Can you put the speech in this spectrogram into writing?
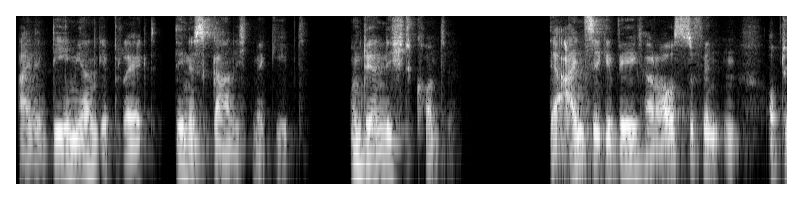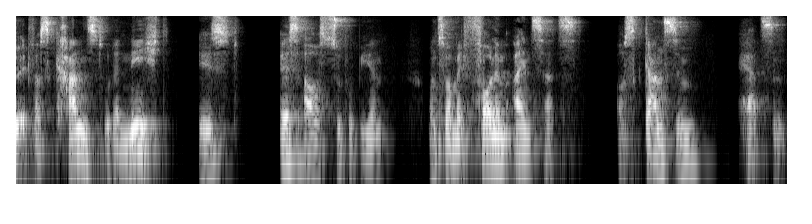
einen Demian geprägt, den es gar nicht mehr gibt und der nicht konnte. Der einzige Weg herauszufinden, ob du etwas kannst oder nicht, ist, es auszuprobieren. Und zwar mit vollem Einsatz, aus ganzem Herzen.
